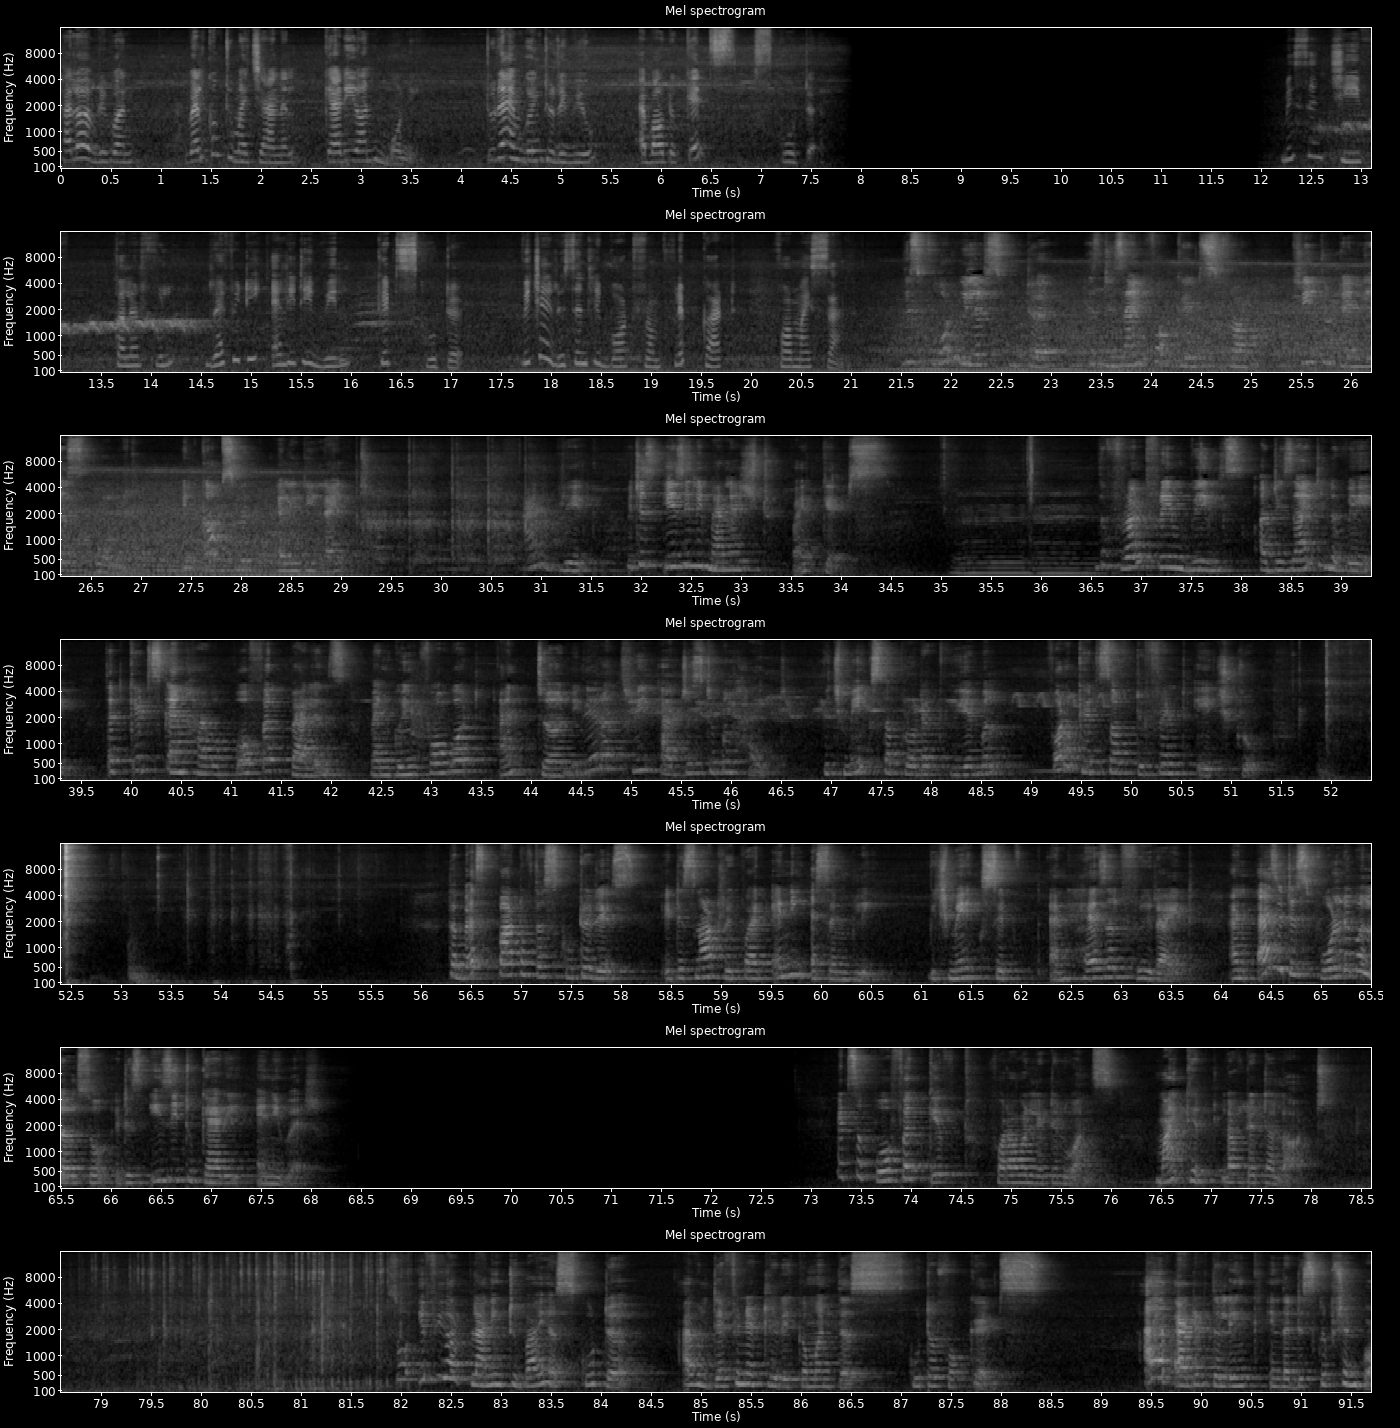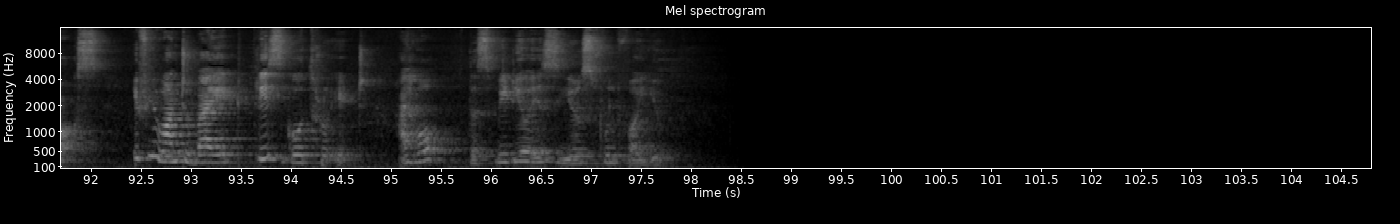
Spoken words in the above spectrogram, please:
Hello everyone, welcome to my channel CarryOn Moni. Today I am going to review about a kid's scooter. Miss Chief colorful graffiti LED wheel kids scooter which I recently bought from Flipkart for my son. This four-wheeler scooter is designed for kids from 3 to 10 years old. It comes with LED light which is easily managed by kids. The front frame wheels are designed in a way that kids can have a perfect balance when going forward and turning. There are three adjustable height which makes the product viable for kids of different age group. The best part of the scooter is it does not require any assembly which makes it an hassle free ride and as it is foldable also it is easy to carry anywhere. It's a perfect gift for our little ones. My kid loved it a lot. So if you are planning to buy a scooter, I will definitely recommend this scooter for kids. I have added the link in the description box. If you want to buy it, please go through it. I hope this video is useful for you.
